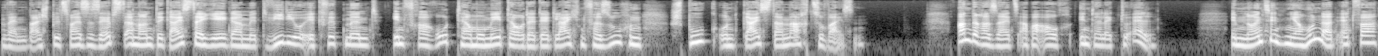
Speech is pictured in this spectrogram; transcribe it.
wenn beispielsweise selbsternannte Geisterjäger mit Videoequipment, Infrarotthermometer oder dergleichen versuchen, Spuk und Geister nachzuweisen. Andererseits aber auch intellektuell. Im 19. Jahrhundert etwa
